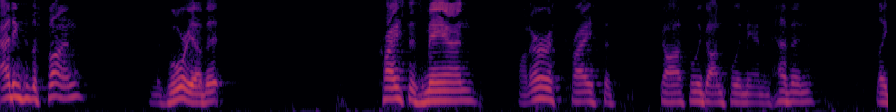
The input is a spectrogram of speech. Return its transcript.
Adding to the fun, and the glory of it, Christ as man on earth, Christ as God, fully God and fully man in heaven. Like,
